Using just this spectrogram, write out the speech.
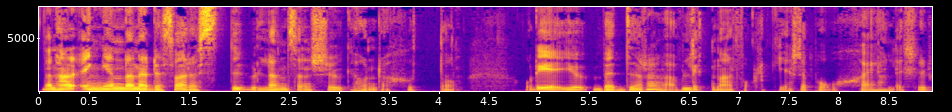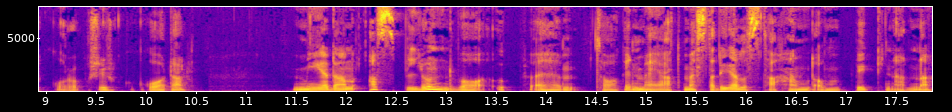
Den här ängeln den är dessvärre stulen sedan 2017. Och det är ju bedrövligt när folk ger sig på och stjäl i kyrkor och på kyrkogårdar. Medan Asplund var upptagen med att mestadels ta hand om byggnaderna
